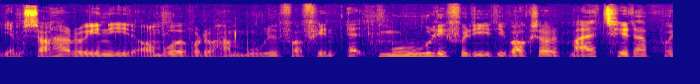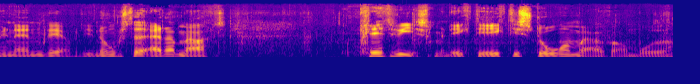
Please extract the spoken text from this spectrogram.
jamen så har du inde i et område, hvor du har mulighed for at finde alt muligt, fordi de vokser meget tættere på hinanden der, fordi nogle steder er der mørkt, pletvis, men ikke, det er ikke de store mørke områder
